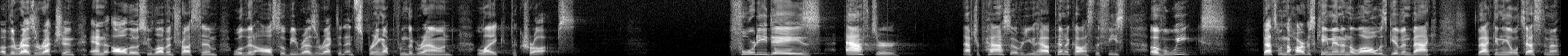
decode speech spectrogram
of the resurrection, and all those who love and trust him will then also be resurrected and spring up from the ground like the crops. 40 days after, after Passover, you have Pentecost, the Feast of Weeks. That's when the harvest came in and the law was given back, back in the Old Testament.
